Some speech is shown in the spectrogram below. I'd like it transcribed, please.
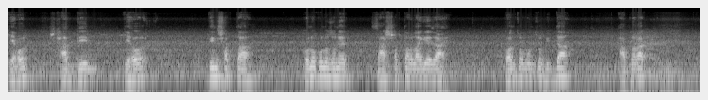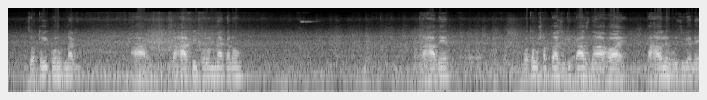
কেহ সাত দিন, কেহ তিন সপ্তাহ, কোনো কোনো জনের চার সপ্তাহ লাগিয়ে যায়। তন্ত্রমন্ত্র বিদ্যা আপনারা যতই করুক না আর যাহাকেই করুন না কেন, তাহাদের প্রথম সপ্তাহে যদি কাজ না হয়, তাহলে বুঝবেন এ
